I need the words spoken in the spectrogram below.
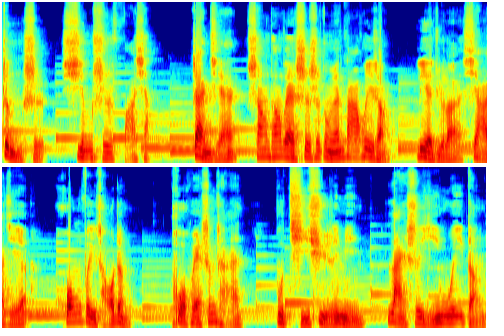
正式兴师伐夏。战前，商汤在誓师动员大会上列举了夏桀荒废朝政、破坏生产、不体恤人民。滥施淫威等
